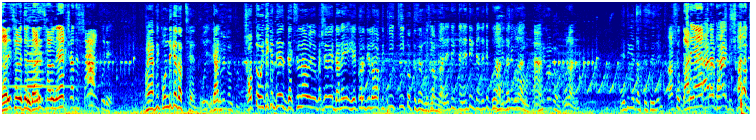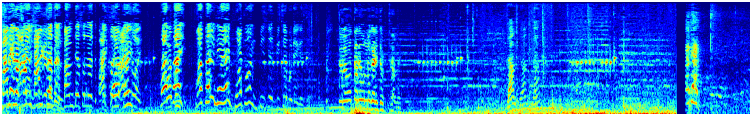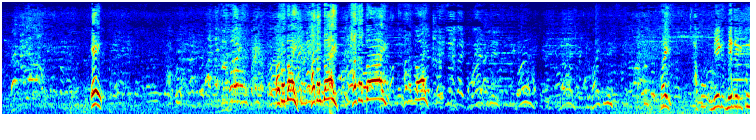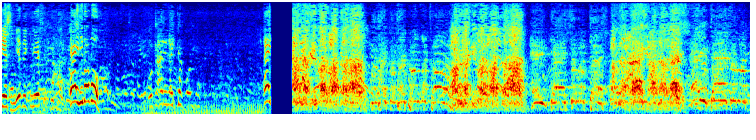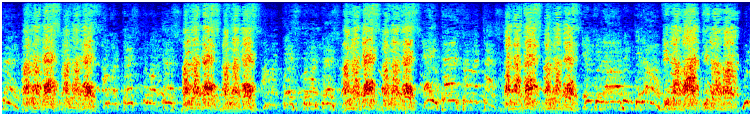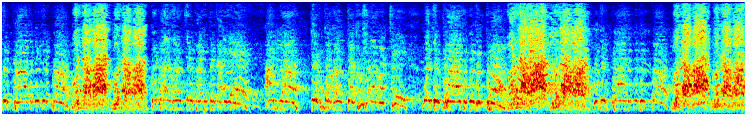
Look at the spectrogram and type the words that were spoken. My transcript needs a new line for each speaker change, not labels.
গাড়ি ছাড়ে দেন গাড়ি ছাড়েন একসাথে শান করে।
ভাই আপনি কোন দিকে যাচ্ছেন? সব তো ওই দিকে দেখছেন না বেশি ডানে ইয়ে করে দিল আপনি কি কি করতেছেন বুঝলাম না।
এদিক দেন এদিক দেন এদিক ঘুরান হ্যাঁ ঘুরান।
এদিকে এই যে।
আসো গাড়ি আরে ভাই, সব বামে দিকে যাচ্ছে, বামে দিকে যাচ্ছে। দেন বাম দিয়ে চলে ভাই ভাই ভাই, ভাই ভাই নিয়ে এই ফুয়াদ ভাই পিছে পিছে পড়ে গেছে।
আমার তাহলে অন্য গাড়িতে উঠতে হবে।
যান যান যান।
এই। হাসান ভাই হাসান ভাই হাসান ভাই হাসান ভাই।
ভাই আপু মেয়ে- মেয়েদের একটু নিয়ে আসেন মেয়েদের একটু নিয়ে আসেন
এই নি বাবু ও গাড়ি রাখা কই গেছে জিন্দাবাদ জিন্দাবাদ মুর্দাবাদ মুর্দাবাদ গোপালগঞ্জের বাড়িতে দাঁড়িয়ে আমরা যুদ্ধ ঘণ্টা ঘোষণা করছি মুজিবাদ মুর্দাবাদ মুর্দাবাদ মুর্দাবাদ মুর্দাবাদ।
